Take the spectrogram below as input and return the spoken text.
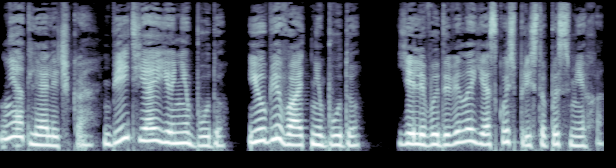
«Нет, Лялечка, бить я ее не буду. И убивать не буду», — еле выдавила я сквозь приступы смеха.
